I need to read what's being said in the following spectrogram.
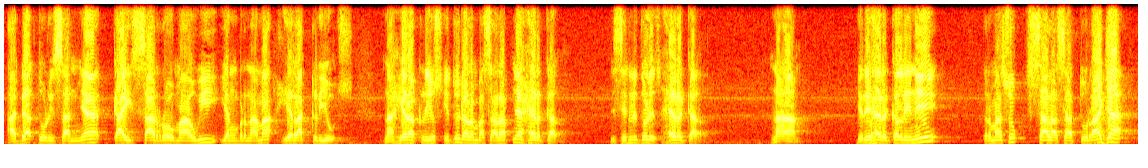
ada tulisannya kaisar Romawi yang bernama Heraklius. Nah, Heraklius itu dalam bahasa Arabnya Herkal. Di sini ditulis Herkal. Nah, jadi Herkal ini termasuk salah satu raja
